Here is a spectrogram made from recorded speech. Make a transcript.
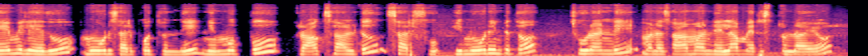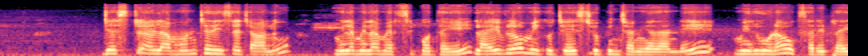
ఏమి లేదు మూడు సరిపోతుంది. నిమ్ముప్పు రాక్ సాల్ట్ సర్ఫ్. ఈ మూడింటితో చూడండి మన సామాన్లు ఎలా మెరుస్తున్నాయో. జస్ట్ ఇలా ముంచి తీసే చాలు. మిలమిల మెరిసిపోతాయి. లైవ్లో మీకు చేసి చూపించాను కదండి. మీరు కూడా ఒకసారి ట్రై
